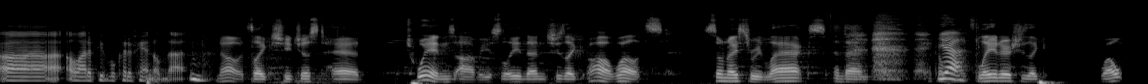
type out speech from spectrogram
uh, a lot of people could have handled that. No, it's like she just had twins, obviously. Then she's like, oh well, it's so nice to relax, and then a couple Yeah. months later, she's like, "Well,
